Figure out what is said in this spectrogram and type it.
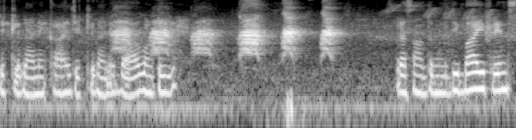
చెట్లు కానీ కాయల చెట్లు కానీ బాగుంటాయి. ప్రశాంతంగా ఉంటుంది బాయ్ ఫ్రెండ్స్.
